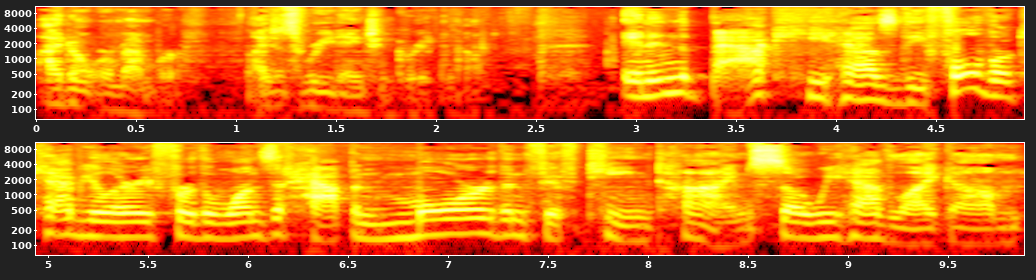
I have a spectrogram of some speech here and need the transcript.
I don't remember. I just read ancient Greek now. And in the back, he has the full vocabulary for the ones that happen more than 15 times. So we have like um,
